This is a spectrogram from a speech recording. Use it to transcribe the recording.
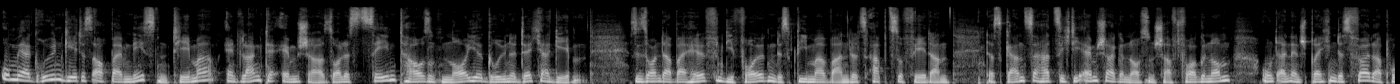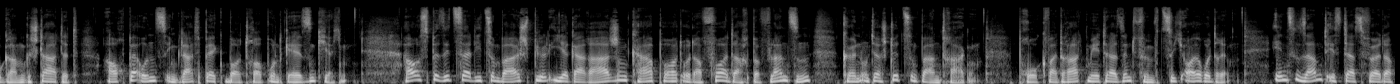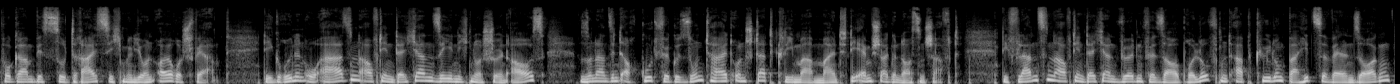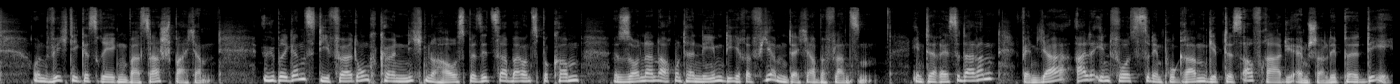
Um mehr Grün geht es auch beim nächsten Thema. Entlang der Emscher soll es 10.000 neue grüne Dächer geben. Sie sollen dabei helfen, die Folgen des Klimawandels abzufedern. Das Ganze hat sich die Emscher Genossenschaft vorgenommen und ein entsprechendes Förderprogramm gestartet. Auch bei uns in Gladbeck, Bottrop und Gelsenkirchen. Hausbesitzer, die zum Beispiel ihr Garagen, Carport oder Vordach bepflanzen, können Unterstützung beantragen. Pro Quadratmeter sind 50 Euro drin. Insgesamt ist das Förderprogramm bis zu 30 Millionen Euro schwer schwer. Die grünen Oasen auf den Dächern sehen nicht nur schön aus, sondern sind auch gut für Gesundheit und Stadtklima, meint die Emscher Genossenschaft. Die Pflanzen auf den Dächern würden für saubere Luft und Abkühlung bei Hitzewellen sorgen und wichtiges Regenwasser speichern. Übrigens, die Förderung können nicht nur Hausbesitzer bei uns bekommen, sondern auch Unternehmen, die ihre Firmendächer bepflanzen. Interesse daran? Wenn ja, alle Infos zu dem Programm gibt es auf radioemscherlippe.de.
